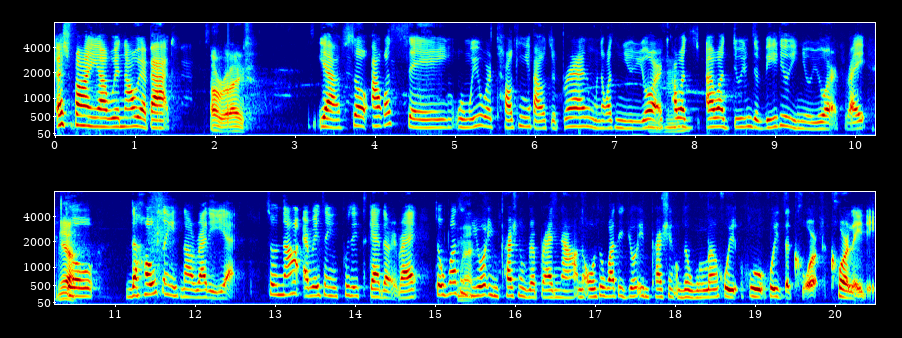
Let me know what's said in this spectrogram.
that's fine. Yeah, we now we're back. all right Yeah, so I was saying when we were talking about the brand when I was in New York, I was I was doing the video in New York, right? Mm-hmm. Yeah. So the whole thing is not ready yet. So now everything put it together, right? So what is Right. your impression of the brand now, and also what is your impression of the woman who who, who is the core core lady?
